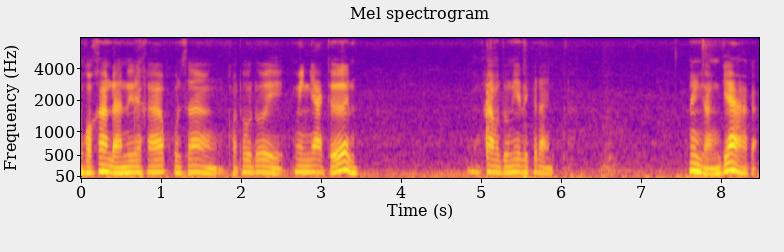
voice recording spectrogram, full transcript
ผมขอข้ามด่านนี้นะครับคนสร้างขอโทษด้วยแม่งยากเกิน ข้ามมาตรงนี้เลยก็ได้แม่งอย่างยากอะ่ะ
